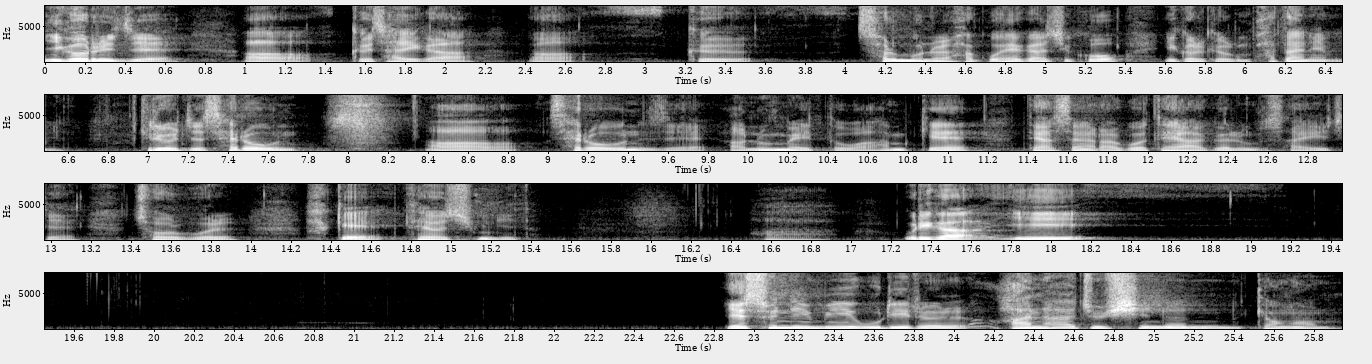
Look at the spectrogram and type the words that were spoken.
이거를 이제 어, 그 자기가 어, 그 설문을 하고 해가지고 이걸 결국 받아냅니다. 그리고 이제 새로운 어, 새로운 이제 룸메이트와 함께 대학생활하고 대학을 무사히 이제 졸업을 하게 되어집니다. 아, 우리가 이 예수님이 우리를 안아주시는 경험,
